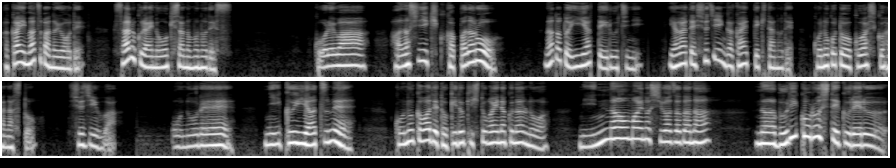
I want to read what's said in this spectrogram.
赤い松葉のようで、猿くらいの大きさのものです。これは、話に聞くカッパだろう。などと言い合っているうちに、やがて主人が帰ってきたので、このことを詳しく話すと、主人は、おのれ、憎い集め。この川で時々人がいなくなるのは、みんなお前の仕業だな。なぶり殺してくれる。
